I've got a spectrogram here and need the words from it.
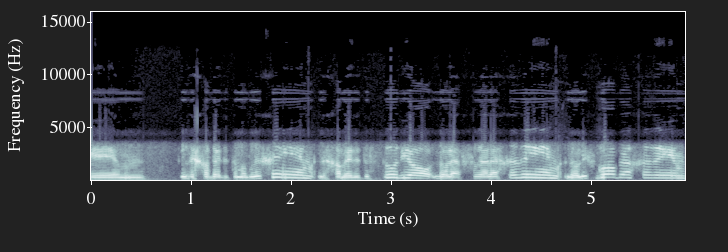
אה, לכבד את המדריכים, לכבד את הסטודיו, לא להפריע לאחרים, לא לפגוע באחרים.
